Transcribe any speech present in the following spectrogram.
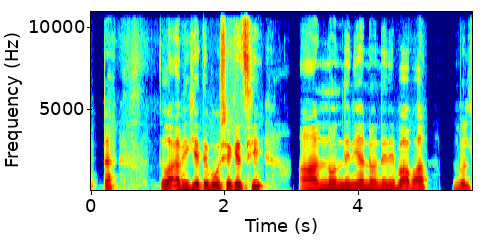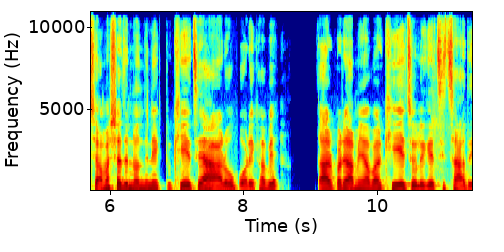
একটা। তো আমি খেতে বসে গেছি। আর নন্দিনী আর নন্দিনীর বাবা বলছে, আমার সাথে নন্দিনী একটু খেয়েছে আর ও পরে খাবে। তারপরে আমি আবার খেয়ে চলে গেছি ছাদে।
